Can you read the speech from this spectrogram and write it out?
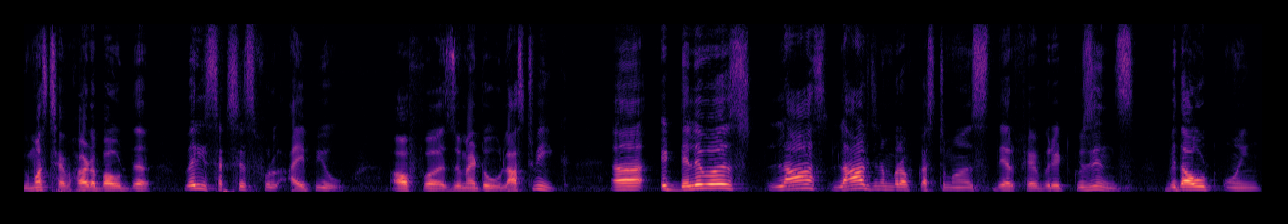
you must have heard about the very successful IPO of uh, Zomato last week. Uh, it delivers last large number of customers their favorite cuisines without owning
